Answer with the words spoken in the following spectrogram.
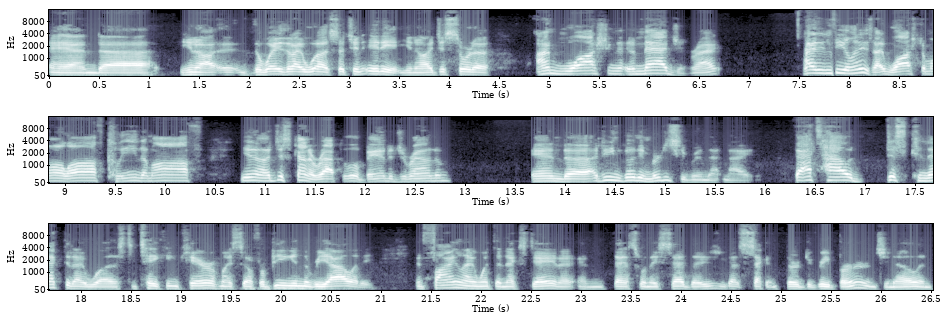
and uh, you know the way that I was, such an idiot. You know, I just sort of I'm washing. Imagine, right? I didn't feel anything. I washed them all off, cleaned them off. You know, I just kind of wrapped a little bandage around them and uh, I didn't even go to the emergency room that night. That's how disconnected I was to taking care of myself or being in the reality. And finally, I went the next day, and, and that's when they said that you got second, third degree burns, you know. And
